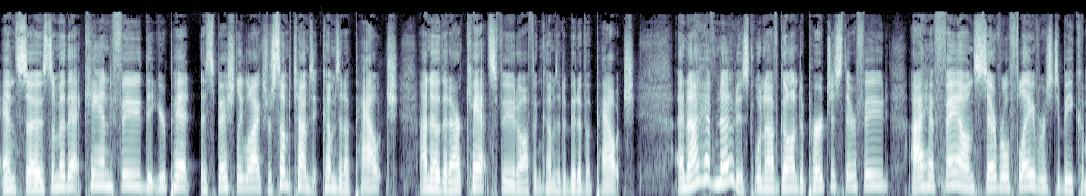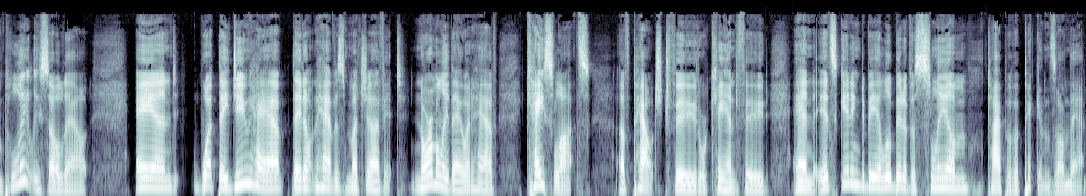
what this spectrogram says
And so some of that canned food that your pet especially likes, or sometimes it comes in a pouch. I know that our cat's food often comes in a bit of a pouch. And I have noticed when I've gone to purchase their food, I have found several flavors to be completely sold out. And what they do have, they don't have as much of it. Normally, they would have case lots of pouched food or canned food, and it's getting to be a little bit of a slim type of a pickings on that.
